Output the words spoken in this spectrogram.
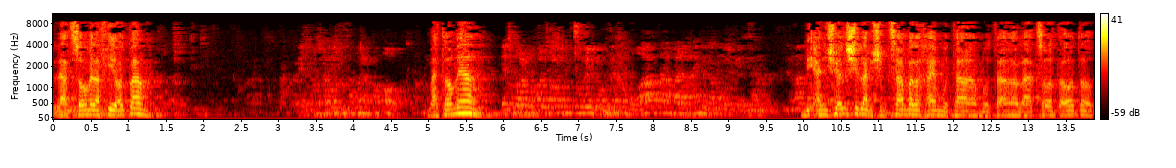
לעצור ולהפקיע עוד פעם? מה אתה אומר? אני שואל שאלה, בשביל צער בעלי חיים מותר, מותר לעצור את האוטו?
